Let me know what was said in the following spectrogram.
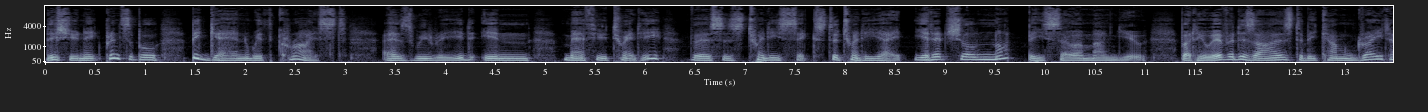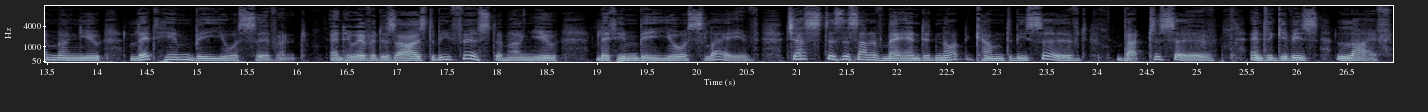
This unique principle began with Christ, as we read in Matthew 20, verses 26 to 28. Yet it shall not be so among you, but whoever desires to become great among you, let him be your servant. And whoever desires to be first among you, let him be your slave, just as the Son of Man did not come to be served, but to serve, and to give his life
